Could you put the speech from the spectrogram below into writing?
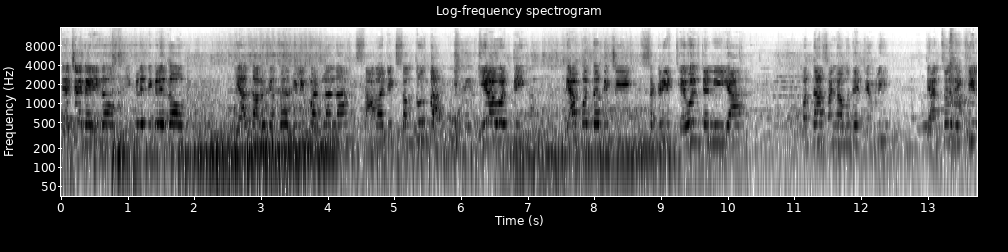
त्याच्या घरी जाऊ इकडे तिकडे जाऊ या तालुक्याचं दिलीप पाटलांना सामाजिक समतोलता यावरती त्या पद्धतीची सगळी ठेवण त्यांनी या मतदारसंघामध्ये ठेवली. त्यांचं देखील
